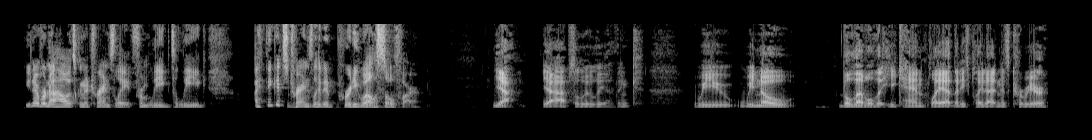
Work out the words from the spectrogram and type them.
You never know how it's going to translate from league to league. I think it's mm-hmm. translated pretty well so far. Yeah, yeah, absolutely. I think we we know the level that he can play at, that he's played at in his career,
